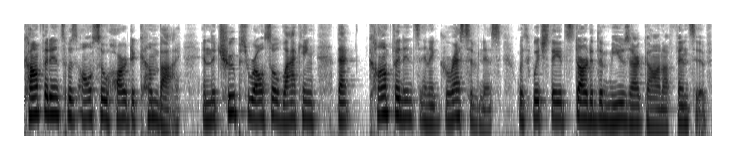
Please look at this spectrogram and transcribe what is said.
Confidence was also hard to come by, and the troops were also lacking that confidence and aggressiveness with which they had started the Meuse-Argonne offensive.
